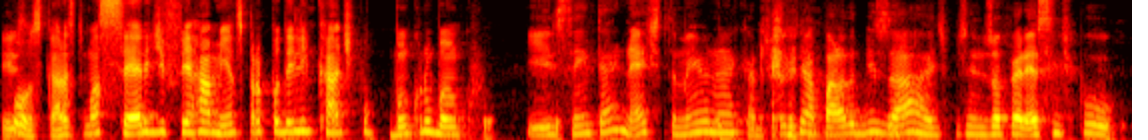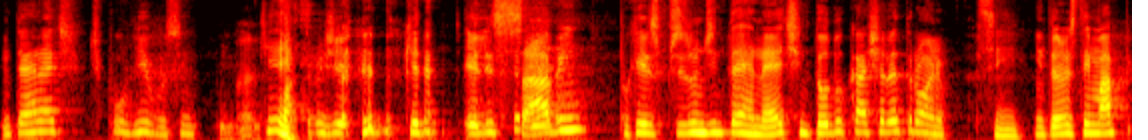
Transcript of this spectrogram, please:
Eles- pô, os caras têm uma série de ferramentas pra poder linkar, tipo, banco no banco. E eles têm internet também, né, cara? Tipo, assim, uma parada bizarra. Tipo, assim, eles oferecem, tipo, internet, tipo, vivo, assim. Que 4G. Porque eles sabem, porque eles precisam de internet em todo o caixa eletrônico. Sim. Então eles têm mapa.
